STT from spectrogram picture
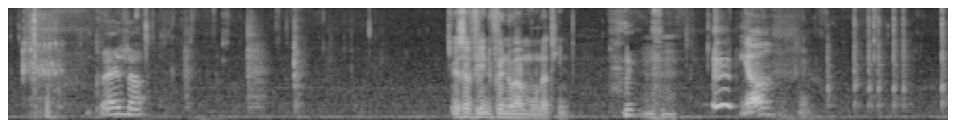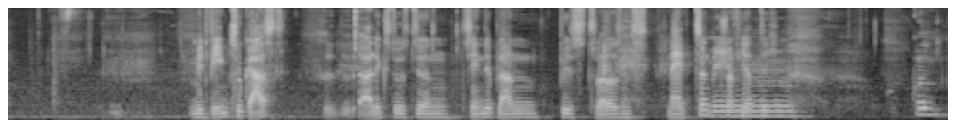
Pleasure. Ist auf jeden Fall nur ein Monat hin. ja, Mit wem zu Gast? Alex, du hast ja einen Sendeplan bis 2019 schon fertig. Gun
